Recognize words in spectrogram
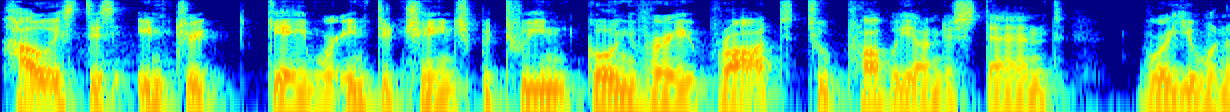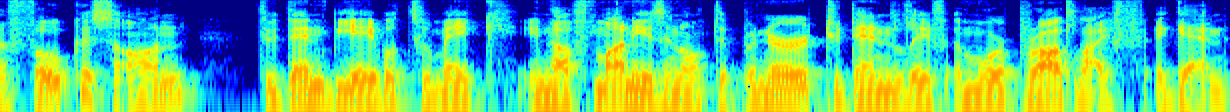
how is this intergame or interchange between going very broad to properly understand where you want to focus on to then be able to make enough money as an entrepreneur to then live a more broad life again.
